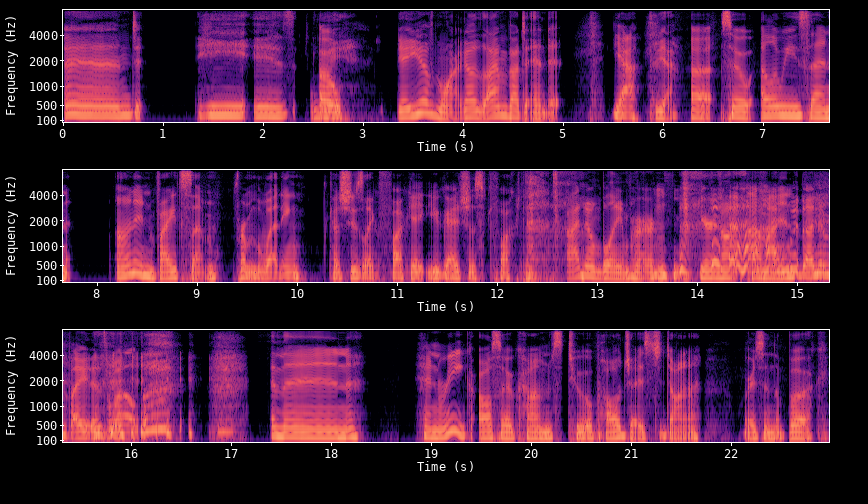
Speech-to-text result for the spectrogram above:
And he is. Oh. wait. Yeah, you have more. I goes- I'm about to end it. Yeah. Yeah. Uh, so Eloise then uninvites them from the wedding because she's like, fuck it. You guys just fucked that. I don't blame her. You're not I coming. would uninvite as well. and then Henrique also comes to apologize to Donna, whereas in the book,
